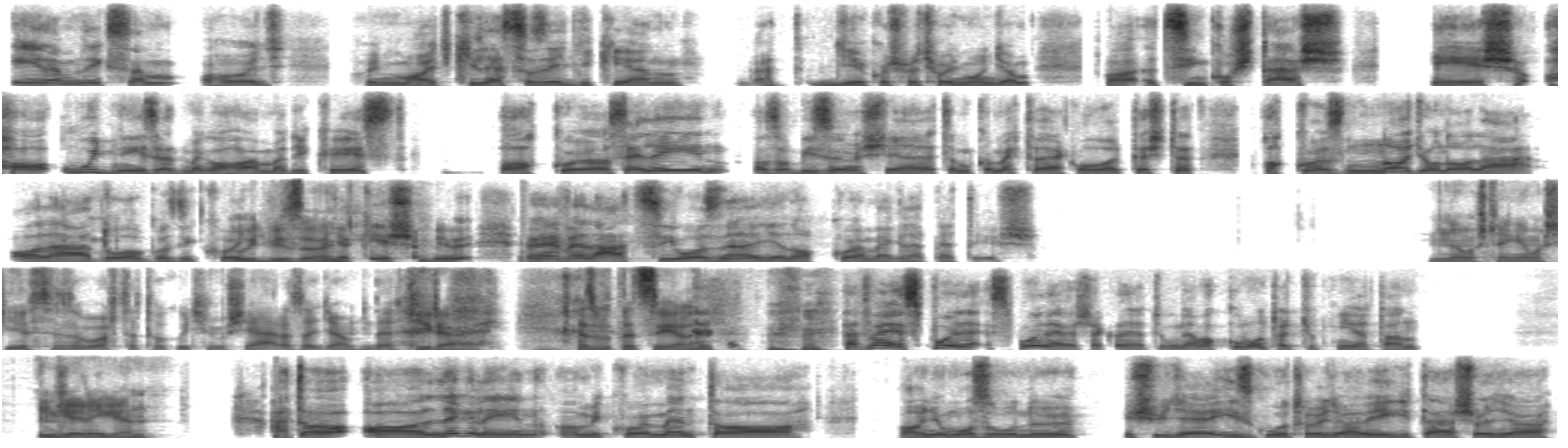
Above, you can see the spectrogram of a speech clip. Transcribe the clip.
én emlékszem, hogy, hogy majd ki lesz az egyik ilyen hát gyilkos, vagy hogy mondjam, a cinkostás, és ha úgy nézed meg a harmadik részt, akkor az elején az a bizonyos jelenet, amikor megtalálják a holttestet, akkor az nagyon alá, alá dolgozik, hogy, hogy a későbbi reveláció az ne legyen akkor meglepetés. Na most engem most így összezavartatok, úgyhogy most jár az agyam, de... Király. Ez volt a cél. hát vagy spoiler, spoileresek lehetünk, nem? Akkor mondhatjuk nyíltan. Igen, igen. Hát a, a legelején, amikor ment a, a nyomozónő, és ugye izgult, hogy a társ, hogy a,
